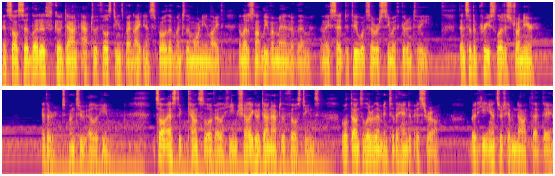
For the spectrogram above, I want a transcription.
And Saul said, Let us go down after the Philistines by night, and spoil them unto the morning light, and let us not leave a man of them. And they said, To do whatsoever seemeth good unto thee. Then said the priest, Let us draw near hither unto Elohim. And Saul asked the counsel of Elohim, Shall I go down after the Philistines? Wilt thou deliver them into the hand of Israel? But he answered him not that day.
